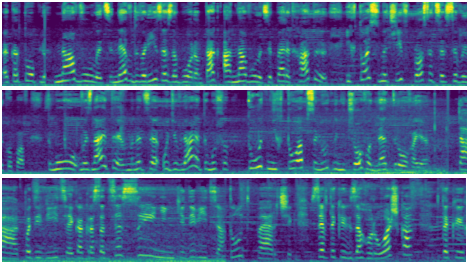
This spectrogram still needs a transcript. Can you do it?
е, картоплю на вулиці, не в дворі за забором, так а на вулиці перед хатою, і хтось вночі просто це все викопав. Тому ви знаєте, мене це удивляє, тому що тут ніхто абсолютно нічого не трогає. Так, подивіться, яка краса. Це синенькі, дивіться. Тут перчик. Все в таких загорожках, в таких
